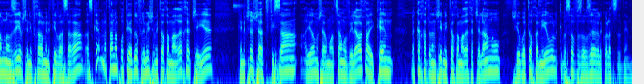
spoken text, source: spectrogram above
אמנון זיו שנבחר מנתיב העשרה, אז כן, נתנו פה תעדוף למישהו מתוך המערכת שיהיה, כי אני חושב שהתפיסה היום שהמועצה מובילה אותה היא כן לקחת אנשים מתוך המערכת שלנו, שיהיו בתוך הניהול, כי בסוף זה עוזר לכל הצדדים.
